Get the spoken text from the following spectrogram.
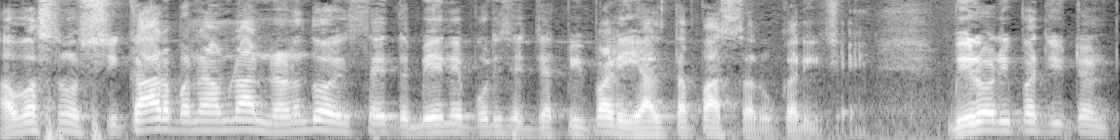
હવસનો શિકાર બનાવનાર નણંદોઈ સહિત બેને પોલીસે ઝડપી પાડી હાલ તપાસ શરૂ કરી છે. બ્યુરો રિપોર્ટ જી ટ્વેન્ટી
